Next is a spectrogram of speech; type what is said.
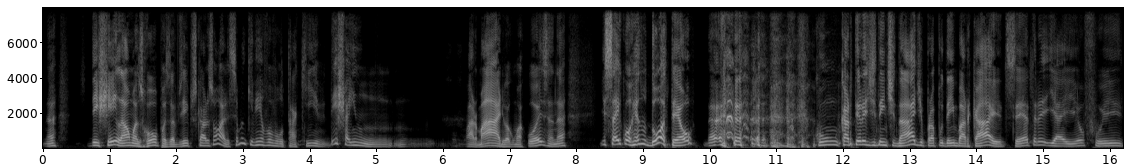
né? Deixei lá umas roupas, avisei pros caras: olha, semana que vem eu vou voltar aqui, deixa aí num, num armário, alguma coisa, né? e saí correndo do hotel, né? com carteira de identidade para poder embarcar, etc. E aí eu fui,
